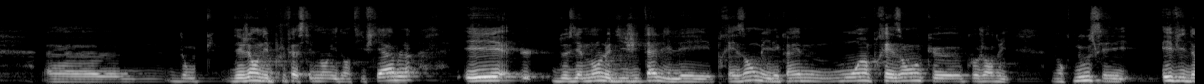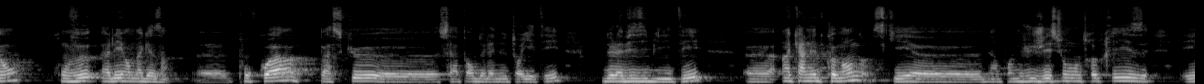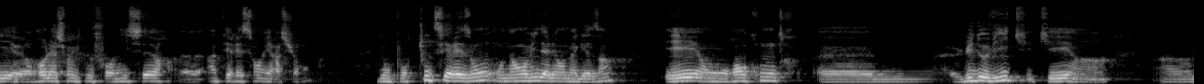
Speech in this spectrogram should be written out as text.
donc déjà, on est plus facilement identifiable. Et deuxièmement, le digital, il est présent, mais il est quand même moins présent qu'aujourd'hui. Donc nous, c'est évident qu'on veut aller en magasin. Euh, pourquoi? Parce que euh, ça apporte de la notoriété, de la visibilité, euh, un carnet de commandes, ce qui est euh, d'un point de vue gestion d'entreprise et euh, relation avec nos fournisseurs intéressant et rassurant. Donc pour toutes ces raisons, on a envie d'aller en magasin et on rencontre Ludovic, qui est un,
